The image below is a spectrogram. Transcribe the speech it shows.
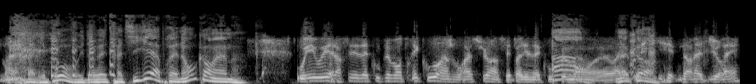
Voilà. Bah, Les pauvres, ils doivent être fatigués après, non, quand même? Oui, oui, alors c'est des accouplements très courts, hein, je vous rassure, hein, c'est pas des accouplements Ah, euh, voilà, qui est dans la durée,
